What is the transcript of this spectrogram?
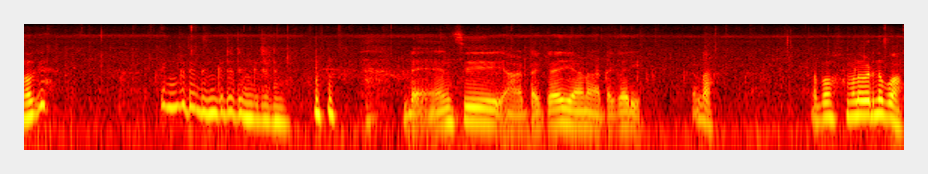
നോക്ക്. ടിങ്കിട്ട് ടിങ്കിട്ട് ടിങ്കിട്ട് ടിങ്. ഡാൻസ് ആട്ടക്കാരിയാണ് ആട്ടക്കാരി. കണ്ട? അപ്പോൾ നമ്മൾ ഇവിടുന്ന് പോവാം.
